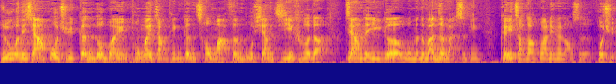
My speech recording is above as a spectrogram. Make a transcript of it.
如果你想要获取更多关于同位涨停跟筹码分布相集合的这样的一个我们的完整版视频，可以找到管理员老师获取。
